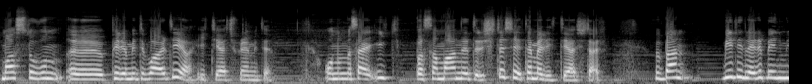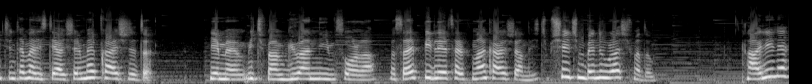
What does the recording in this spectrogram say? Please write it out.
Maslow'un e, piramidi vardı ya, ihtiyaç piramidi. Onun mesela ilk basamağı nedir işte şey temel ihtiyaçlar. Ve ben birileri benim için temel ihtiyaçlarımı hep karşıladı. Yemem, içmem, güvenliğim sonra. Mesela hep birileri tarafından karşılandı. Hiçbir şey için ben uğraşmadım. Haliyle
